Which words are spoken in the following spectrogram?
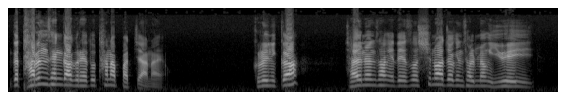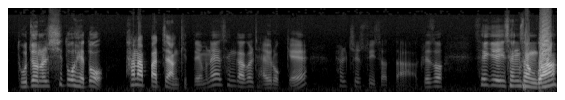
그러니까 다른 생각을 해도 탄압받지 않아요. 그러니까 자연현상에 대해서 신화적인 설명 이외의 도전을 시도해도 탄압받지 않기 때문에 생각을 자유롭게 펼칠 수 있었다. 그래서 세계의 생성과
